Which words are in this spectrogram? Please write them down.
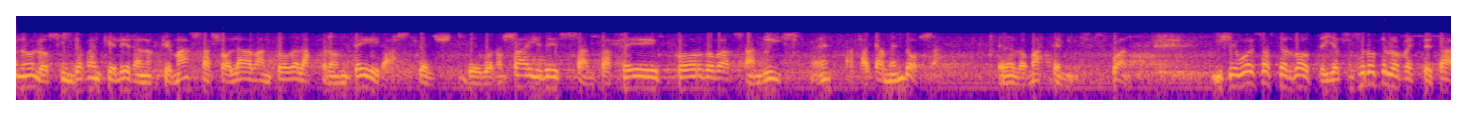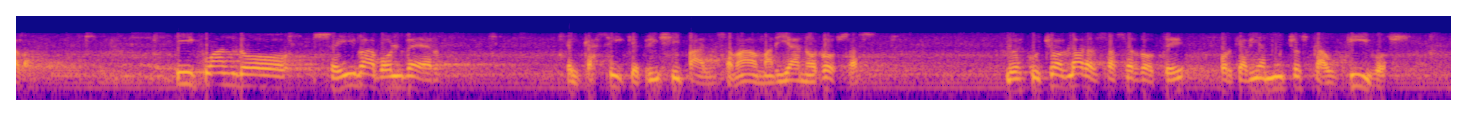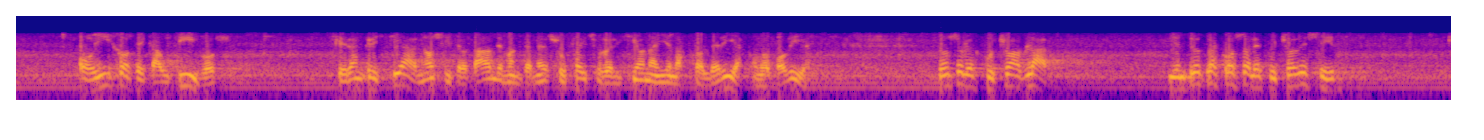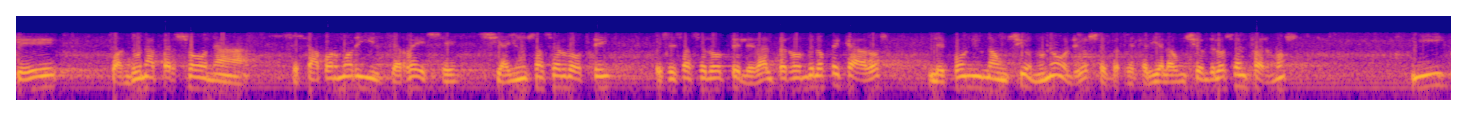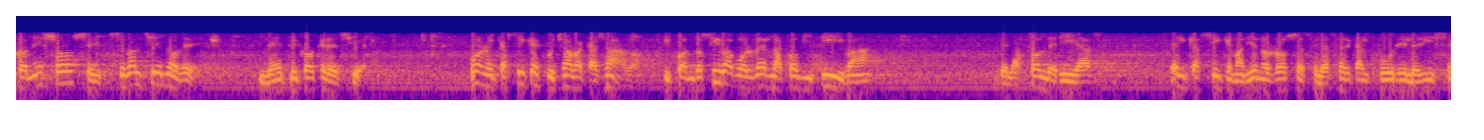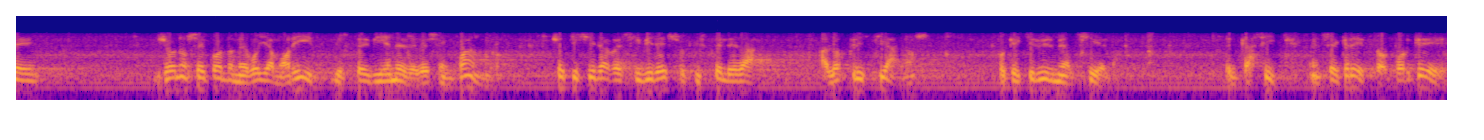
Bueno, los indios eran los que más asolaban todas las fronteras de, Buenos Aires, Santa Fe, Córdoba, San Luis, ¿eh? hasta acá Mendoza, eran los más temibles. Bueno, y llegó el sacerdote y el sacerdote lo respetaba. Y cuando se iba a volver, el cacique principal, se llamaba Mariano Rosas, lo escuchó hablar al sacerdote porque había muchos cautivos o hijos de cautivos que eran cristianos y trataban de mantener su fe y su religión ahí en las tolderías como podían. Entonces lo escuchó hablar y entre otras cosas le escuchó decir que cuando una persona se está por morir, que rece, si hay un sacerdote, ese sacerdote le da el perdón de los pecados, le pone una unción, un óleo, se refería a la unción de los enfermos, y con eso se, va al cielo derecho. Y le explicó que era el cielo. Bueno, el cacique escuchaba callado, y cuando se iba a volver la comitiva de las tolderías, el cacique Mariano Rosa se le acerca al cura y le dice, yo no sé cuándo me voy a morir y usted viene de vez en cuando. Yo quisiera recibir eso que usted le da a los cristianos porque quiero irme al cielo. El cacique, en secreto, porque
